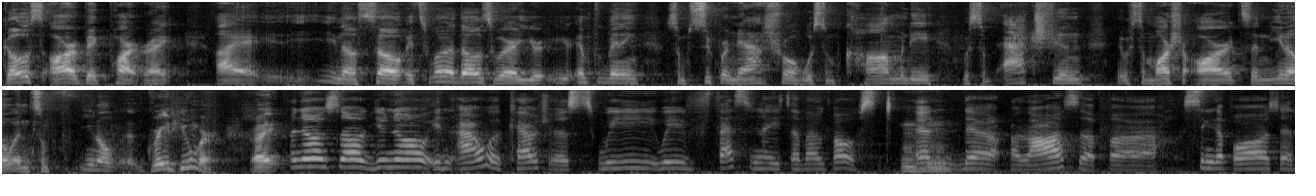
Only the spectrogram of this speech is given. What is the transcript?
ghosts are a big part, right? I, you know, so it's one of those where you're, you're implementing some supernatural with some comedy, with some action, with some martial arts, and you know, and some you know, great humor, right? And also, you know, in our cultures, we we fascinate about ghosts, mm -hmm. and there are lots of uh, Singapore and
